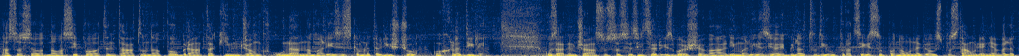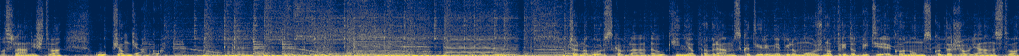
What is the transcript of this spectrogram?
a so se odnosi po atentatu na pol brata Kim Jong-una na malezijskem letališču ohladili. V zadnjem času so se sicer izboljševali, Malezija je bila tudi v procesu ponovnega vzpostavljanja veleposlaništva v Pjongjangu. Črnogorska vlada ukinja program, s katerim je bilo možno pridobiti ekonomsko državljanstvo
